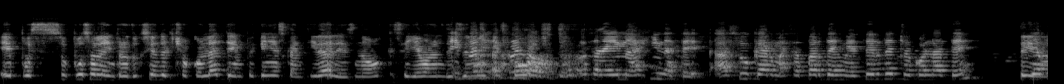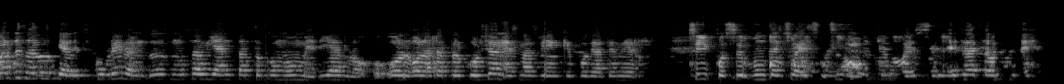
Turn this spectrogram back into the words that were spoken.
eh, pues supuso la introducción del chocolate en pequeñas cantidades, ¿no? Que se llevaron desde O sea, imagínate, azúcar más aparte de meter de chocolate, y aparte es algo que descubrieron, entonces no sabían tanto cómo mediarlo o, o, las repercusiones más bien que podía tener. Sí, pues un consumo excesivo. Pues, exactamente.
